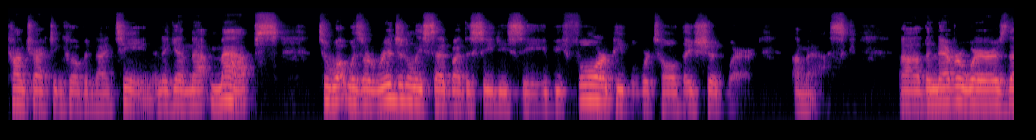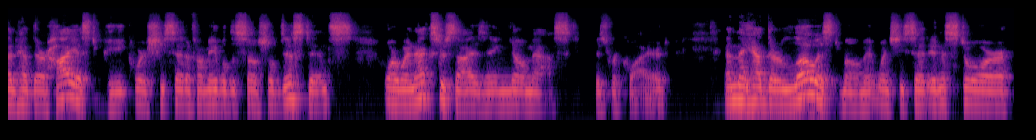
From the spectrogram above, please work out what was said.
contracting COVID 19. And again, that maps to what was originally said by the CDC before people were told they should wear a mask. Uh, the never wearers then had their highest peak where she said, if I'm able to social distance or when exercising, no mask is required. And they had their lowest moment when she said, in a store,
